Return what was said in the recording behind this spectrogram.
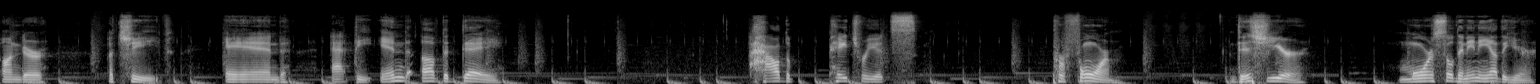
underachieved. And at the end of the day, how the Patriots perform this year more so than any other year,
